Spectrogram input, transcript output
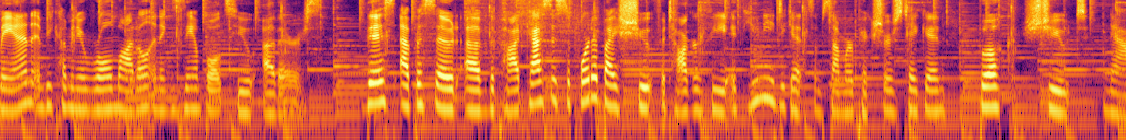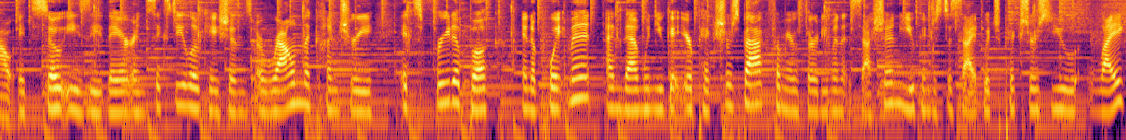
man and becoming a role model and example to others. This episode of the podcast is supported by Shoott Photography. If you need to get some summer pictures taken, book Shoott now. It's so easy. They are in 60 locations around the country. It's free to book an appointment, and then when you get your pictures back from your 30 minute session, you can just decide which pictures you like.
